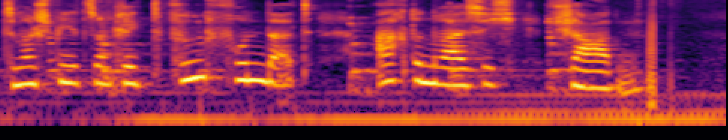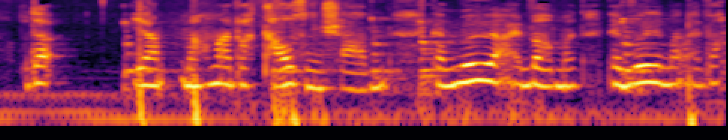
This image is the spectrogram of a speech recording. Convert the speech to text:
zum Beispiel jetzt man kriegt 538 Schaden oder ja, machen wir einfach 1000 Schaden, dann würde einfach man, dann würde man einfach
